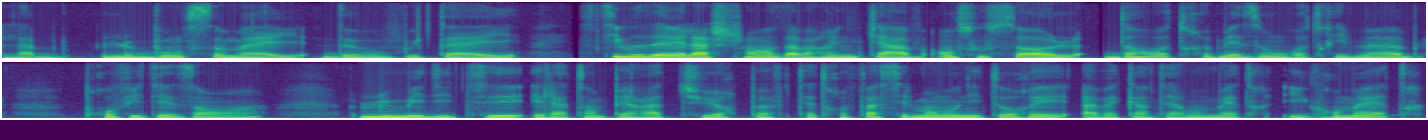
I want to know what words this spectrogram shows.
le bon sommeil de vos bouteilles. Si vous avez la chance d'avoir une cave en sous-sol dans votre maison ou votre immeuble, Profitez-en. Hein. L'humidité et la température peuvent être facilement monitorées avec un thermomètre hygromètre.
